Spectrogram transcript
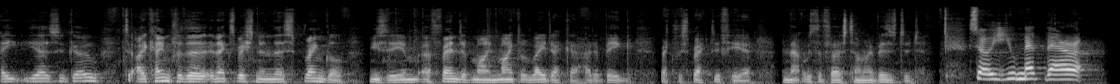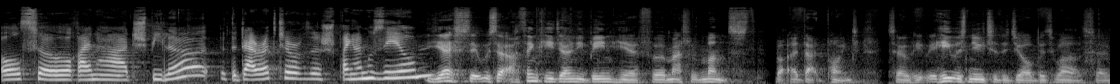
eight years ago. I came for the, an exhibition in the Sprengel Museum. A friend of mine, Michael Raedecker, had a big retrospective here, and that was the first time I visited. So, you met there also Reinhard Spieler, the director of the Sprengel Museum? Yes, it was. I think he'd only been here for a matter of months at that point. So he, he was new to the job as well. So,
